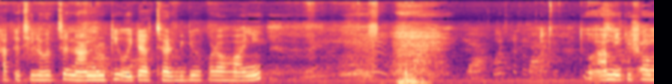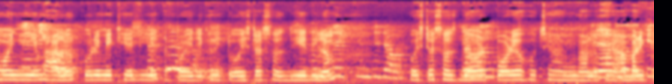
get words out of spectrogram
সাথে ছিল হচ্ছে নান রুটি, ওইটা আচ্ছা আর ভিডিও করা হয়নি। তো আমি একটু সময় নিয়ে ভালো করে মেখে দিয়ে তারপরে যেখানে একটু ওয়েস্টার সস দিয়ে দিলাম। ওয়েস্টার সস দেওয়ার পরে হচ্ছে আমি ভালো করে আবার একটু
